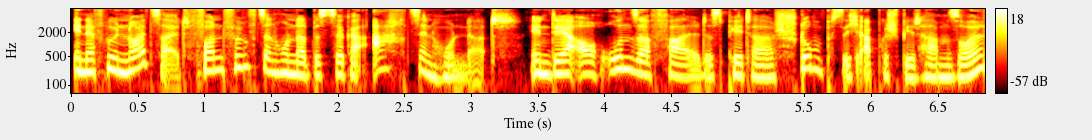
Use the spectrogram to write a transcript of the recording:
In der frühen Neuzeit von 1500 bis ca. 1800, in der auch unser Fall des Peter Stump sich abgespielt haben soll,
